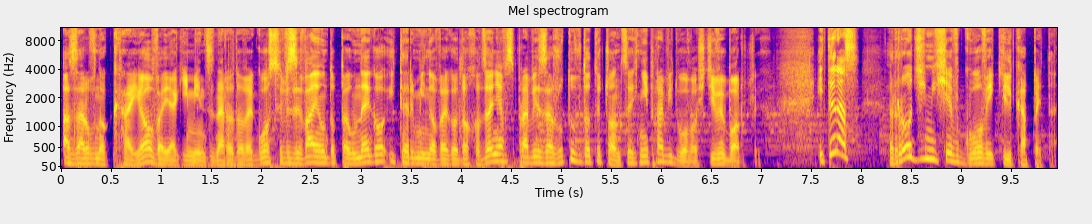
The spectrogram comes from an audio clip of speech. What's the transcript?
a zarówno krajowe, jak i międzynarodowe głosy wzywają do pełnego i terminowego dochodzenia w sprawie zarzutów dotyczących nieprawidłowości wyborczych. I teraz rodzi mi się w głowie kilka pytań.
